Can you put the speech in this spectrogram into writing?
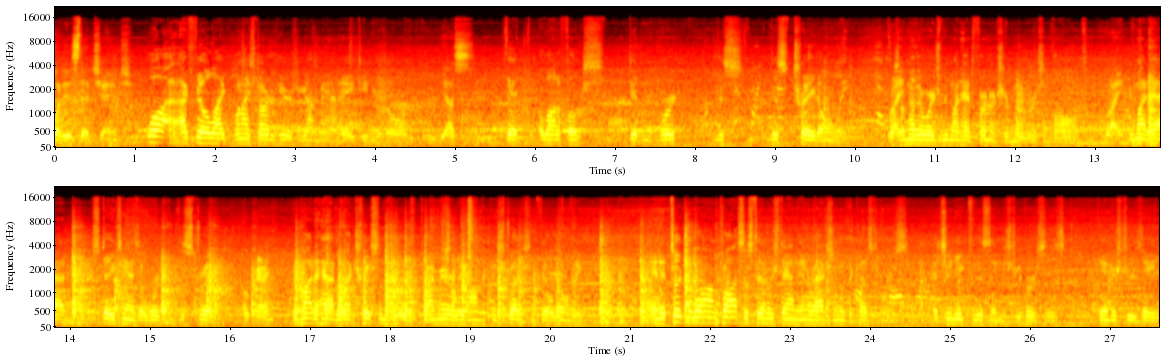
What is that change? Well, I I feel like when I started here as a young man at 18 years old, Yes. that a lot of folks didn't work this this trade only. Right. So in other words, we might have had furniture movers involved. Right. We might have had stagehands that worked the strip. Okay. We might have had electricians that were primarily on the construction field only. And it took a long process to understand the interaction with the customers. It's unique to this industry versus the industries they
